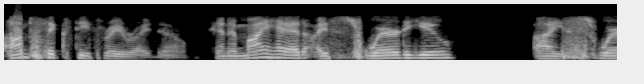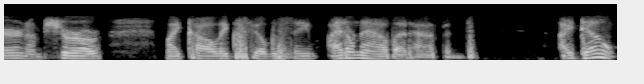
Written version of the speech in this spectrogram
I'm 63 right now, and in my head, I swear to you, I swear, and I'm sure my colleagues feel the same. I don't know how that happened. I don't.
